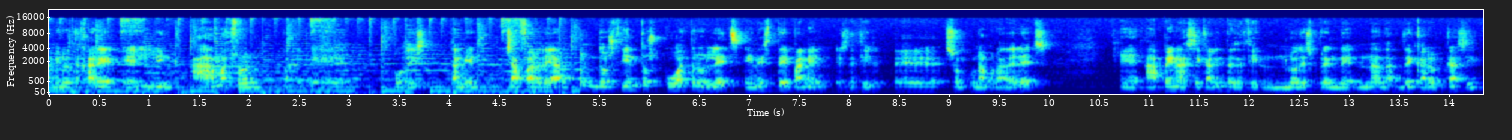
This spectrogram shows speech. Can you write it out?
También os dejaré el link a Amazon para que podéis también chafardear. Son 204 LEDs en este panel, es decir, eh, son una borra de LEDs, eh, apenas se calienta, es decir, no desprende nada de calor casi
